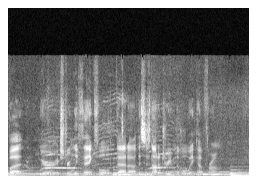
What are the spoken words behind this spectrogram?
but we're extremely thankful that uh, this is not a dream that we'll wake up from.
